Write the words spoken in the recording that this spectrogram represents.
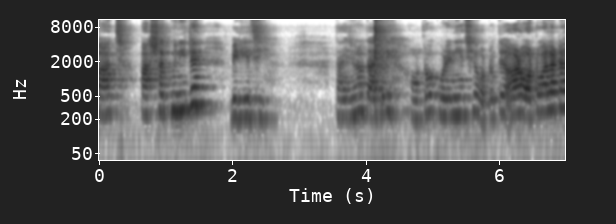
পাঁচ পাঁচ সাত মিনিটে বেরিয়েছি। তাই জন্য তাড়াতাড়ি অটো করে নিয়েছি। অটোতে আর অটোওয়ালাটা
